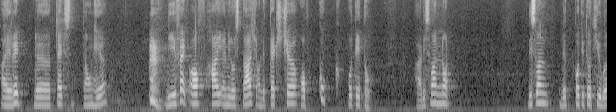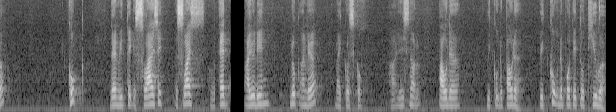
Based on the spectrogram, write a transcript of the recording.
I read the text down here. the effect of high amylose starch on the texture of cooked potato. Uh, this one not. This one the potato tuber. Cook. Then we take a slice it, a slice, add iodine, look under microscope. Uh, it's not powder. We cook the powder. We cook the potato tuber.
